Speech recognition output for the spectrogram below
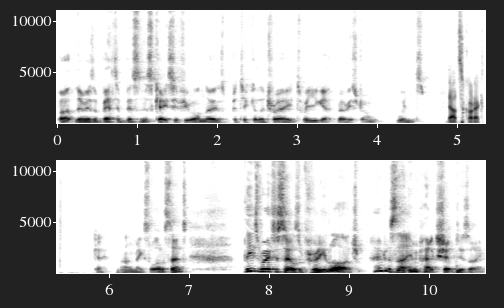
but there is a better business case if you're on those particular trades where you get very strong winds. That's correct. Okay, that makes a lot of sense. These rotor sails are pretty large. How does that impact ship design?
